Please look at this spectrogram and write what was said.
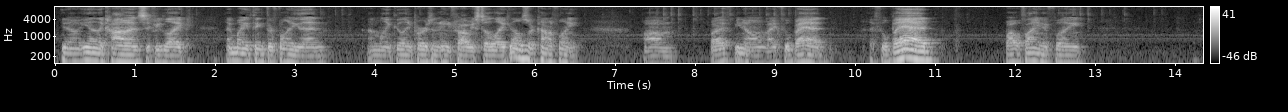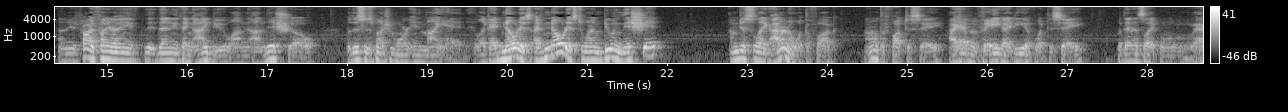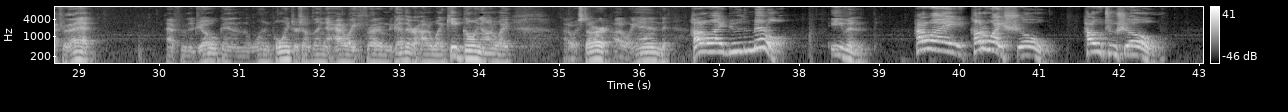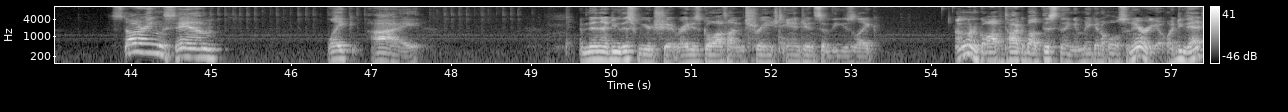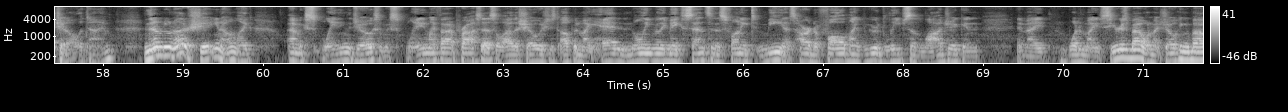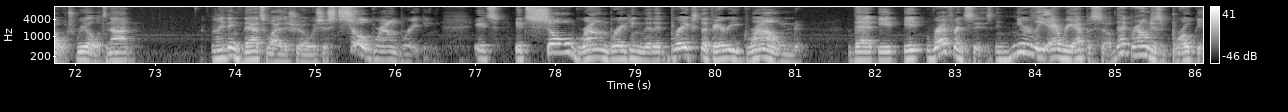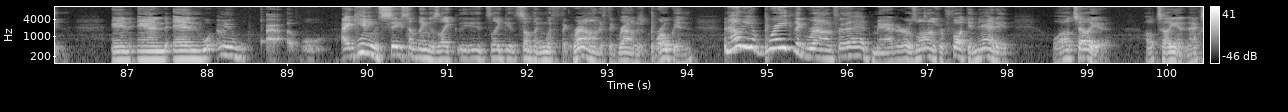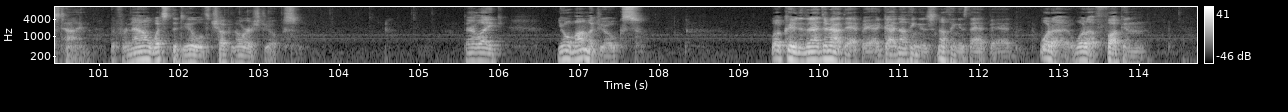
You know, in the comments if you like. I might think they're funny then. I'm like the only person who's probably still like those are kind of funny. Um, but I, you know, I feel bad. I feel bad about finding it funny. I mean, it's probably funnier than, any, than anything I do on on this show. But this is much more in my head. Like I noticed, I've noticed when I'm doing this shit, I'm just like I don't know what the fuck. I don't know what the fuck to say. I have a vague idea of what to say, but then it's like, well, after that, after the joke and one point or something, how do I thread them together? How do I keep going? How do I, how do I start? How do I end? How do I do the middle? Even, how do I, how do I show? How to show? Starring Sam, like I. And then I do this weird shit right? Just go off on strange tangents of these like I'm gonna go off and talk about this thing and make it a whole scenario. I do that shit all the time. And then I'm doing other shit, you know, like I'm explaining the jokes, I'm explaining my thought process. A lot of the show is just up in my head and it only really makes sense and is funny to me. It's hard to follow my weird leaps in logic and am I what am I serious about? What am I joking about? What's real, what's not? And I think that's why the show is just so groundbreaking. It's it's so groundbreaking that it breaks the very ground that it it references in nearly every episode. That ground is broken, and and and I mean, uh, I can't even say something is like it's like it's something with the ground if the ground is broken. And how do you break the ground for that matter? As long as we're fucking at it. Well, I'll tell you. I'll tell you next time. But for now, what's the deal with Chuck Norris jokes? They're like, yo mama jokes. Well, okay, they're not, they're not that bad. God, nothing is nothing is that bad. What a what a fucking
